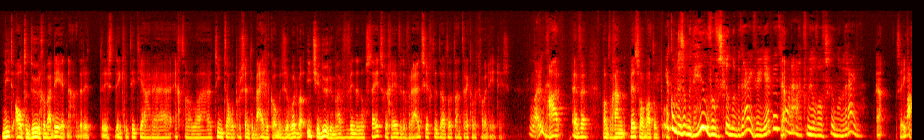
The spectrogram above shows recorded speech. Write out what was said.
niet al te duur gewaardeerd. Nou, er is, er is denk ik dit jaar eh, echt wel tientallen procenten bijgekomen. Dus het wordt wel ietsje duurder. Maar we vinden nog steeds, gegeven de vooruitzichten, dat het aantrekkelijk gewaardeerd is. Leuk. Maar even, want we gaan best wel wat op. op Je komt dus ook met heel veel verschillende bedrijven. Jij weet gewoon eigenlijk van heel veel verschillende bedrijven. ja, zeker.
